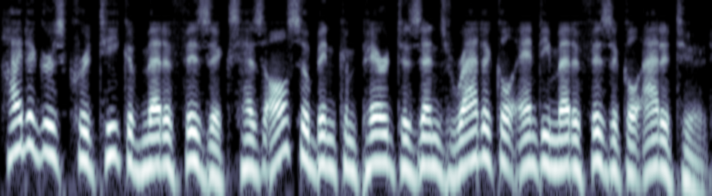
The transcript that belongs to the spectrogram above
Heidegger's critique of metaphysics has also been compared to Zen's radical anti-metaphysical attitude.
